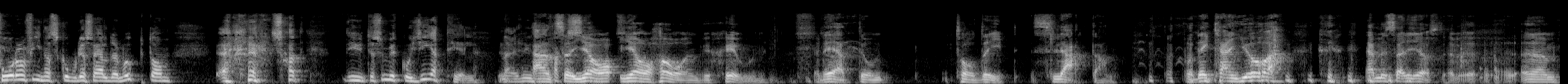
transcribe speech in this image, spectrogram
Får de fina skolor så eldar de upp dem. så att det är ju inte så mycket att ge till. Nej, alltså jag, jag har en vision. Det är att de tar dit Zlatan. För det kan göra... ja men seriöst. Um,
